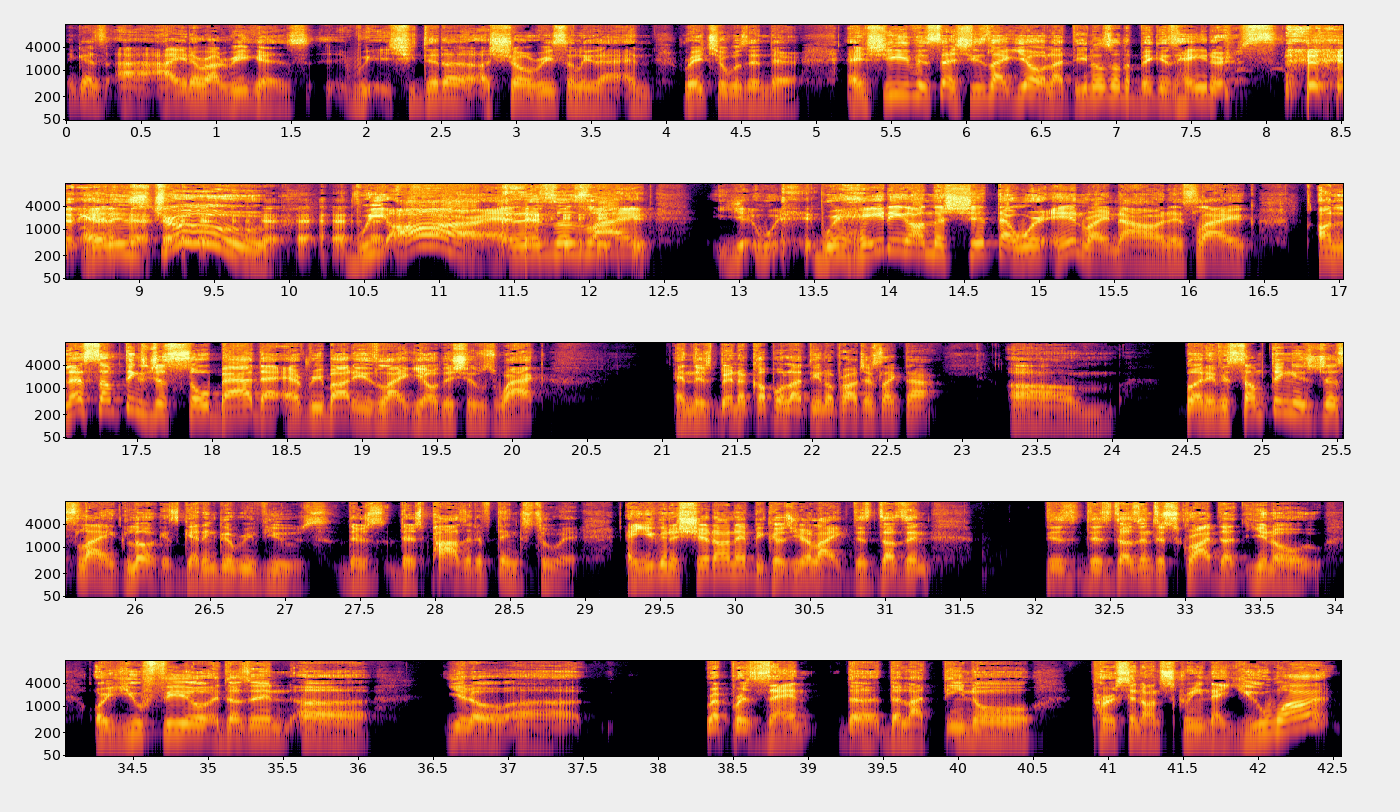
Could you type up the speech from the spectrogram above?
think as Aida Rodriguez, we, she did a, a show recently that, and Rachel was in there, and she even said she's like, "Yo, Latinos are the biggest haters," and it's true. We are, and it's just like we- we're hating on the shit that we're in right now, and it's like unless something's just so bad that everybody's like, "Yo, this shit was whack," and there's been a couple Latino projects like that. Um, but if it's something is just like, look, it's getting good reviews. There's there's positive things to it, and you're gonna shit on it because you're like, this doesn't this this doesn't describe that you know, or you feel it doesn't uh you know uh represent the the Latino person on screen that you want.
